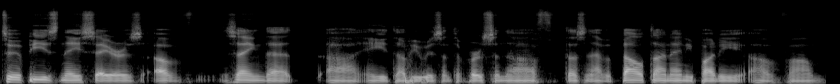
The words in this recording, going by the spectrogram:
to appease naysayers of saying that uh, AEW isn't diverse enough, doesn't have a belt on anybody of um,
